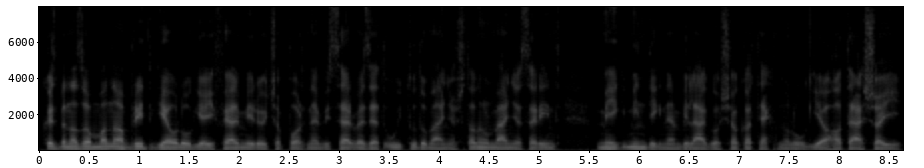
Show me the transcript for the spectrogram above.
Közben azonban a Brit Geológiai Felmérőcsoport nevű szervezet új tudományos tanulmánya szerint még mindig nem világosak a technológia hatásai.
